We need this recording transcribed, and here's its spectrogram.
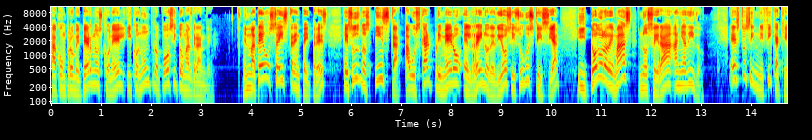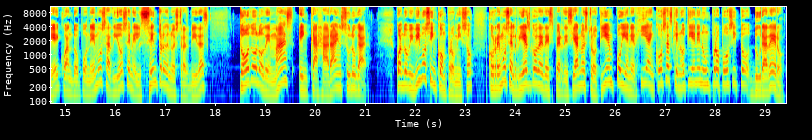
a comprometernos con Él y con un propósito más grande. En Mateo 6:33, Jesús nos insta a buscar primero el reino de Dios y su justicia, y todo lo demás nos será añadido. Esto significa que cuando ponemos a Dios en el centro de nuestras vidas, todo lo demás encajará en su lugar. Cuando vivimos sin compromiso, corremos el riesgo de desperdiciar nuestro tiempo y energía en cosas que no tienen un propósito duradero.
